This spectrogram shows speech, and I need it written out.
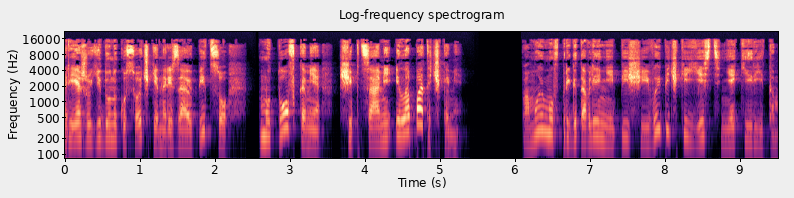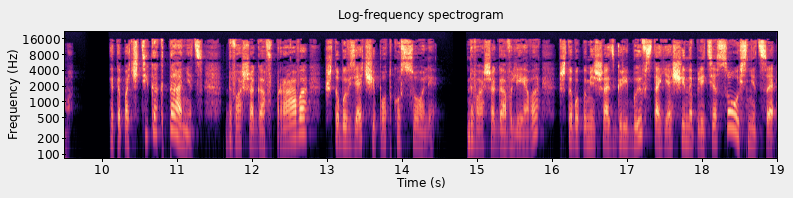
режу еду на кусочки, нарезаю пиццу, мутовками, щипцами и лопаточками. По-моему, в приготовлении пищи и выпечки есть некий ритм. Это почти как танец. Два шага вправо, чтобы взять щепотку соли. Два шага влево, чтобы помешать грибы в стоящей на плите соуснице.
